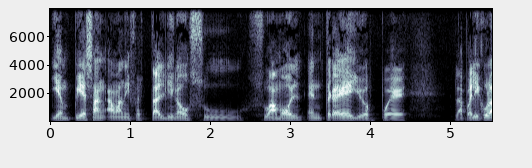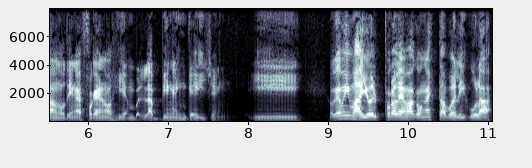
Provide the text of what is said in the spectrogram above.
y, empiezan a manifestar you know, su, su amor entre ellos, pues la película no tiene frenos y en verdad es bien engaging. Y Creo que mi mayor problema con esta película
